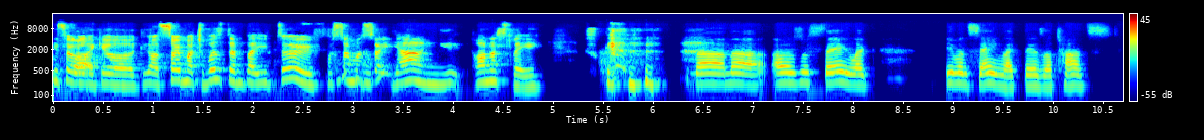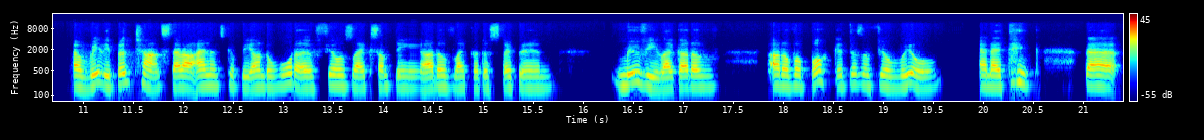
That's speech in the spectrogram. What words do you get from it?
you feel like you're, you got so much wisdom, but you do for someone so young, you, honestly. nah, nah. I was just saying, like, even saying, like, there's a chance a really big chance that our islands could be underwater. It feels like something out of like a dystopian movie, like out of out of a book. It doesn't feel real. And I think that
